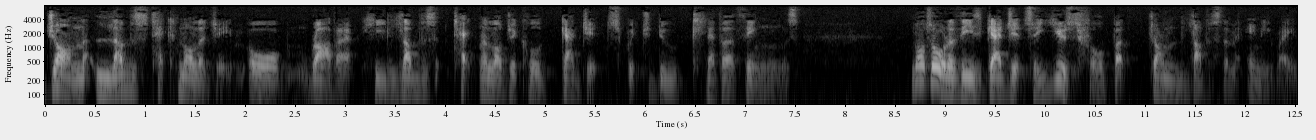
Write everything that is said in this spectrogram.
John loves technology, or rather, he loves technological gadgets which do clever things. Not all of these gadgets are useful, but John loves them anyway.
